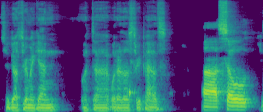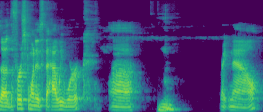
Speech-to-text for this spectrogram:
So go through them again. What uh, what are those three paths? Uh, so the the first one is the how we work uh, Mhm. right now.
